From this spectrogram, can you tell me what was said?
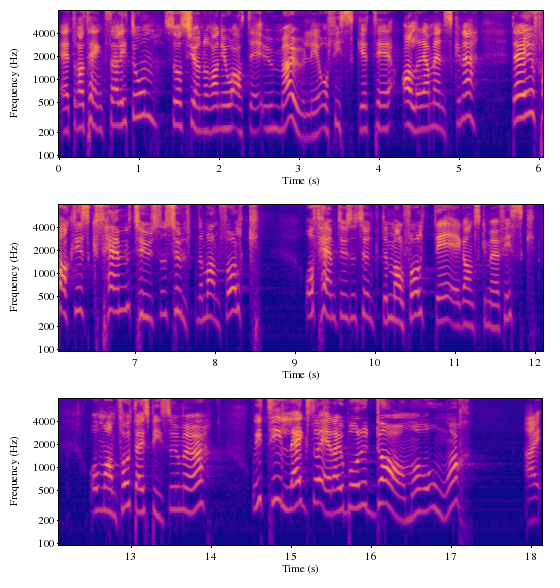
Etter å ha tenkt seg litt om, så skjønner han jo at det er umulig å fiske til alle de menneskene. Det er jo faktisk 5000 sultne mannfolk. Og 5000 sultne mannfolk, det er ganske mye fisk. Og mannfolk de spiser jo mye. Og I tillegg så er det jo både damer og unger. Nei,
